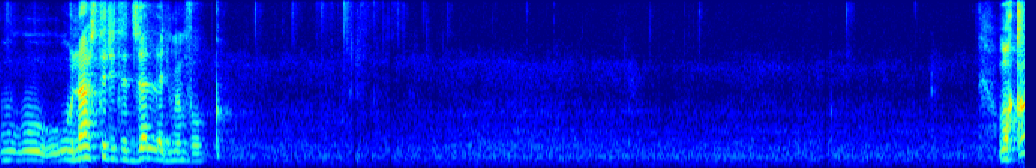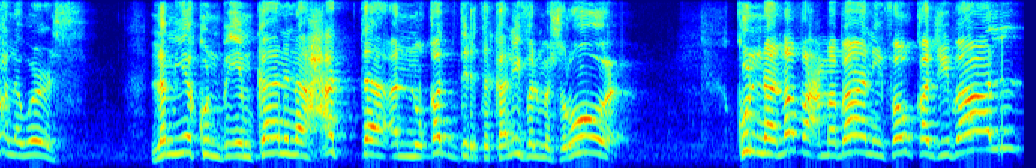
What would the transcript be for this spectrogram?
وناس تجي تتزلج من فوق. وقال ويرث لم يكن بإمكاننا حتى أن نقدر تكاليف المشروع. كنا نضع مباني فوق جبال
